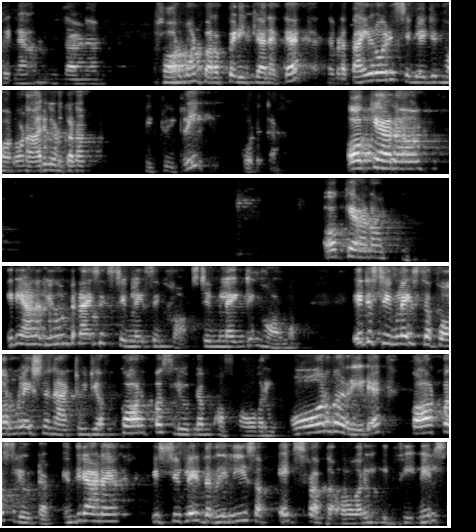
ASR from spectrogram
പിന്നെ എന്താണ് ഹോർമോൺ പുറപ്പെടുവിക്കാനൊക്കെ നമ്മുടെ തൈറോയിഡ് സ്റ്റിമുലേറ്റിംഗ് ഹോർമോൺ ആര് കൊടുക്കണം? പിറ്റ്യൂട്ടറി കൊടുക്കണം. ഓക്കെ ആണോ? ഓക്കെ ആണോ? ഇനിയാണ് luteinising stimulating stimulating hormone it stimulates the formulation and activity of corpus luteum of ovary ഓർവറിയുടെ കോർപ്പസ് ലൂട്ടം എന്തിനാണ്? It stimulate the release of eggs from the ovary in females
